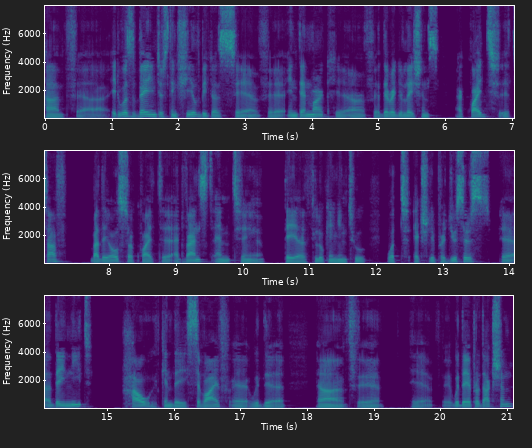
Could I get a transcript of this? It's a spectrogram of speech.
it was a very interesting field because in Denmark, the regulations are quite uh, tough, but they're also quite uh, advanced and uh, they are looking into what actually producers they need, how can they survive with the with their production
